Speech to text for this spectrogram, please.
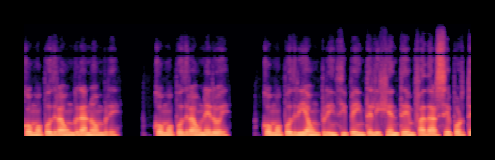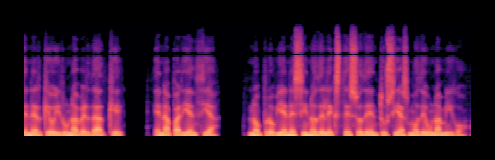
¿Cómo podrá un gran hombre, cómo podrá un héroe, cómo podría un príncipe inteligente enfadarse por tener que oír una verdad que, en apariencia, no proviene sino del exceso de entusiasmo de un amigo?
